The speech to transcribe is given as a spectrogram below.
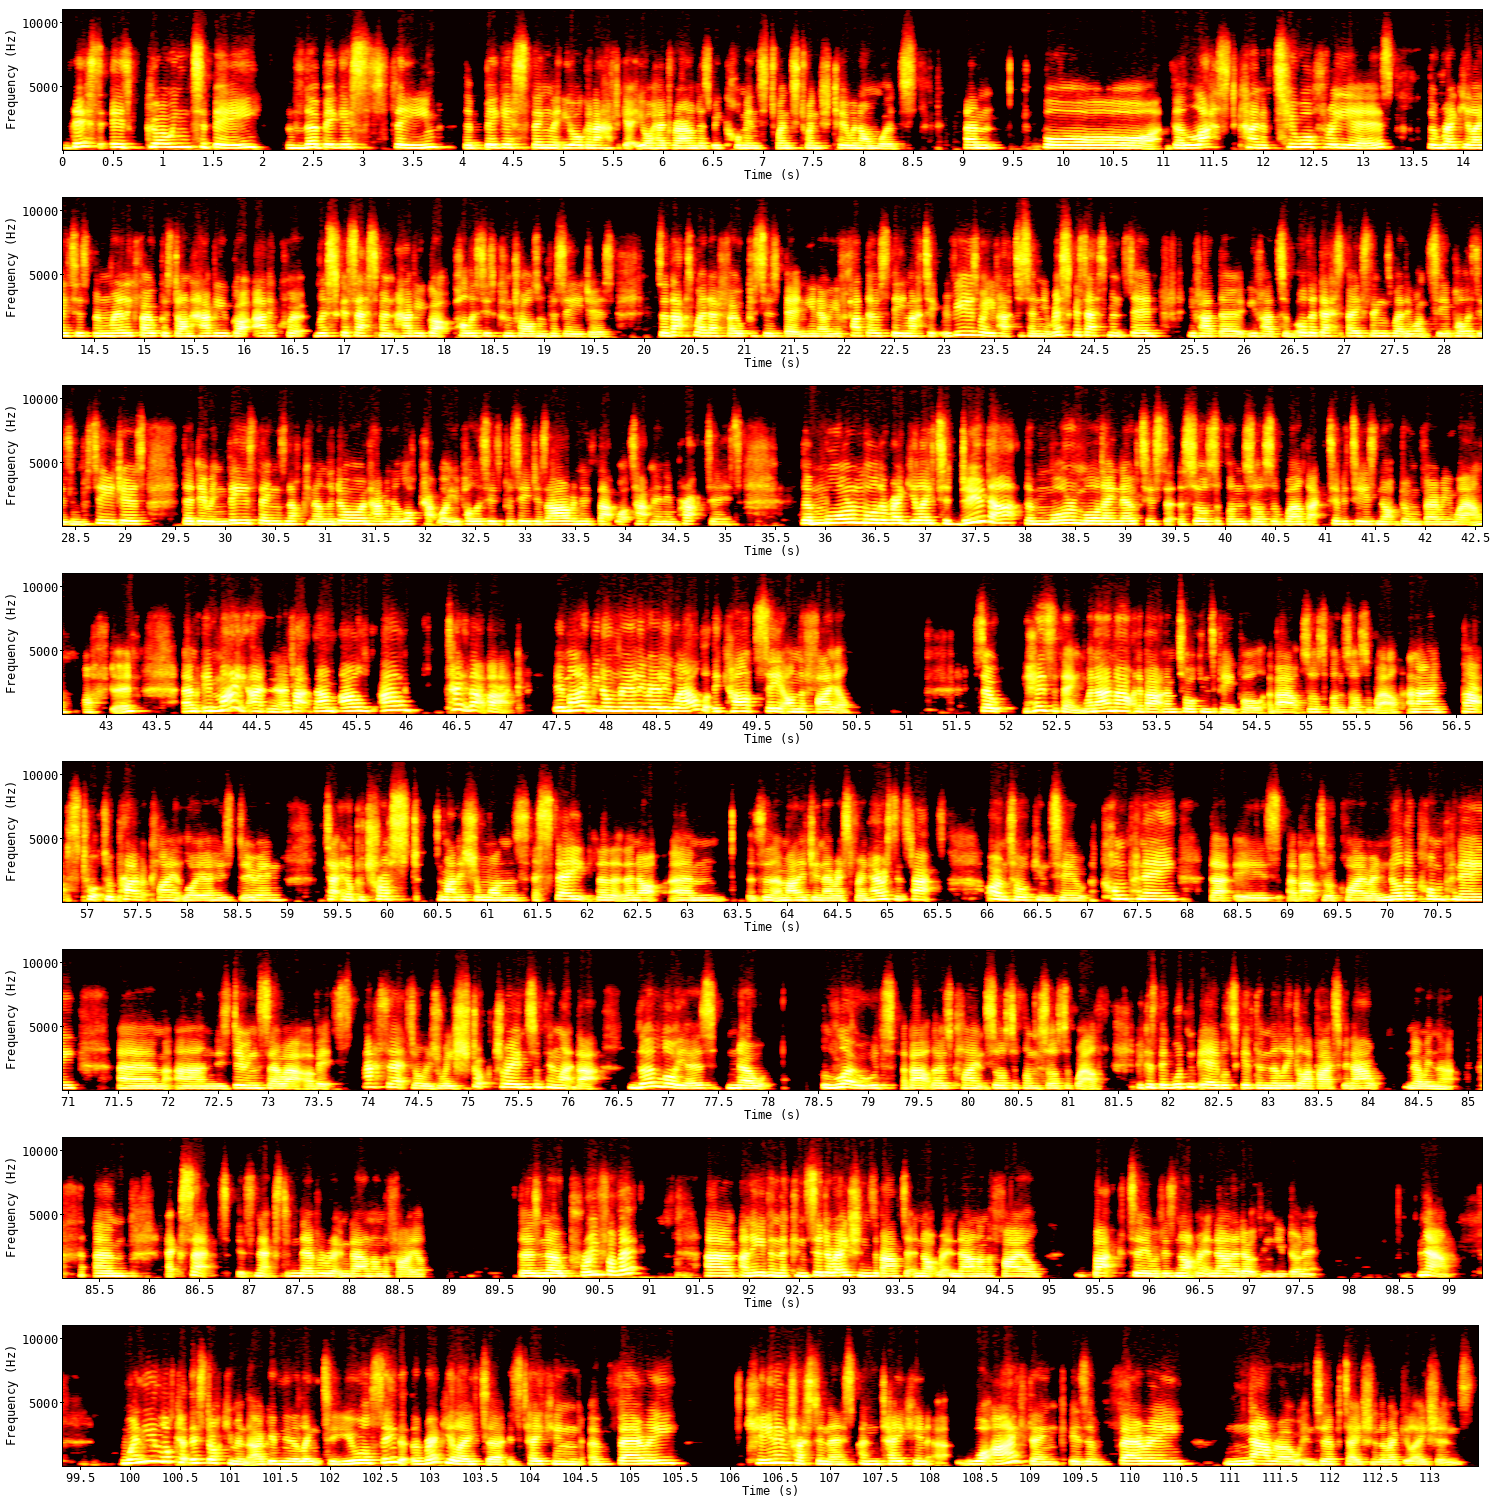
This is going to be the biggest theme, the biggest thing that you're going to have to get your head around as we come into 2022 and onwards. Um, for the last kind of two or three years, the regulator's been really focused on have you got adequate risk assessment? Have you got policies controls and procedures? So that's where their focus has been. You know you've had those thematic reviews where you've had to send your risk assessments in. You've had the you've had some other desk based things where they want to see your policies and procedures. They're doing these things knocking on the door and having a look at what your policies procedures are and is that what's happening in practice the more and more the regulator do that, the more and more they notice that the source of funds, source of wealth activity is not done very well often. Um, it might, in fact, i I'll, I'll take that back. It might be done really, really well, but they can't see it on the file. So here's the thing when I'm out and about and I'm talking to people about source of funds, source of wealth, and I perhaps talk to a private client lawyer who's doing setting up a trust to manage someone's estate so that they're not um, so they're managing their risk for inheritance tax, or I'm talking to a company that is about to acquire another company um, and is doing so out of its assets or is restructuring, something like that. The lawyers know loads about those clients' source of funds, source of wealth, because they wouldn't be able to give them the legal advice without knowing that. Um, except it's next to never written down on the file. There's no proof of it. Um, and even the considerations about it are not written down on the file. Back to if it's not written down, I don't think you've done it. Now, when you look at this document that I've given you the link to, you will see that the regulator is taking a very keen interest in this and taking what I think is a very narrow interpretation of the regulations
